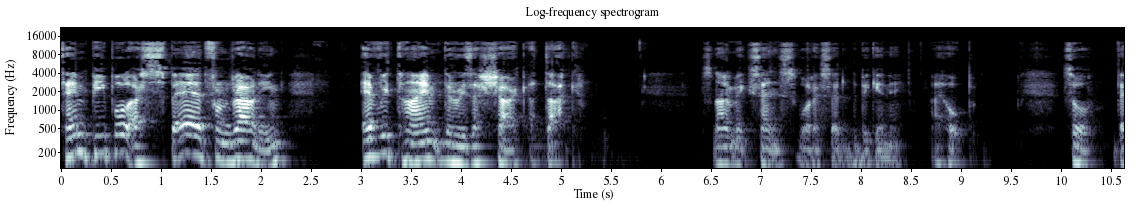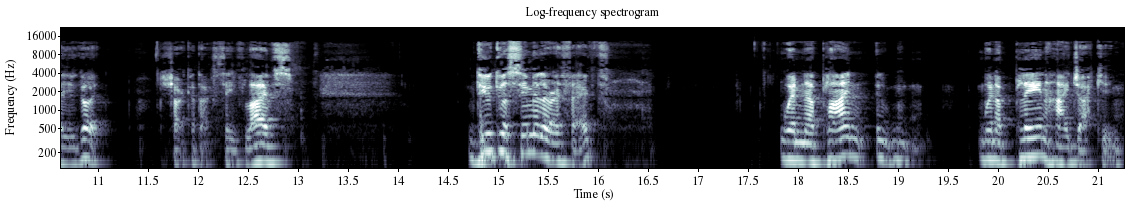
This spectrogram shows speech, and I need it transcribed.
10 people are spared from drowning every time there is a shark attack. So now it makes sense what I said at the beginning, I hope. So there you go. Shark attacks save lives. Due to a similar effect, when a plane, when a plane hijacking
